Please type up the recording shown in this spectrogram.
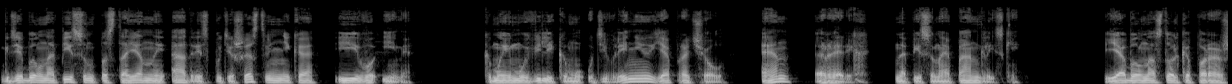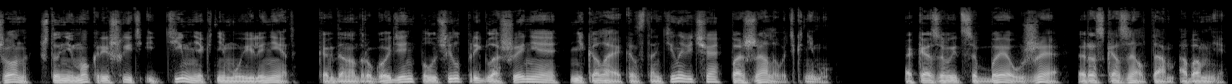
где был написан постоянный адрес путешественника и его имя. К моему великому удивлению я прочел «Н. Рерих», написанное по-английски. Я был настолько поражен, что не мог решить, идти мне к нему или нет, когда на другой день получил приглашение Николая Константиновича пожаловать к нему. Оказывается, Б уже рассказал там обо мне.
